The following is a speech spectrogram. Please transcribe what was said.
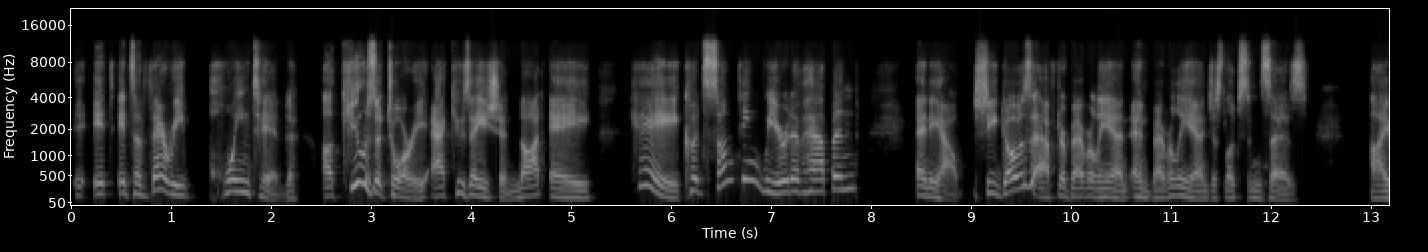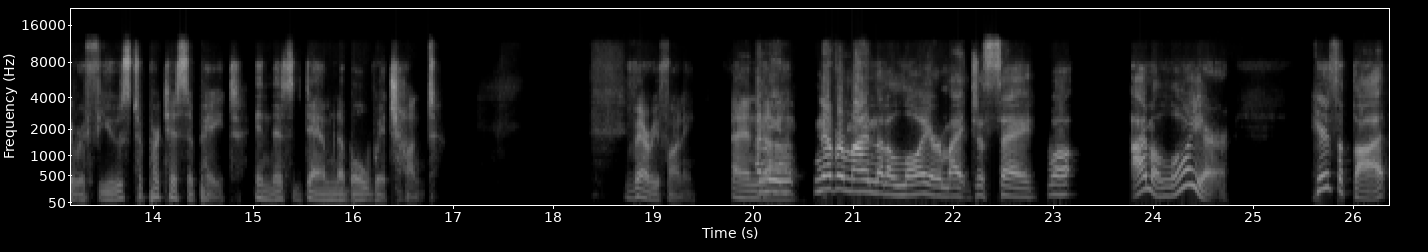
it, it's a very pointed, accusatory accusation, not a, hey, could something weird have happened? Anyhow, she goes after Beverly Ann, and Beverly Ann just looks and says, I refuse to participate in this damnable witch hunt. Very funny. And I mean, uh, never mind that a lawyer might just say, Well, I'm a lawyer. Here's a thought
